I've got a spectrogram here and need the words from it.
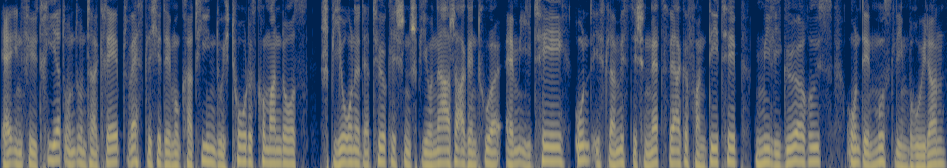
Er infiltriert und untergräbt westliche Demokratien durch Todeskommandos, Spione der türkischen Spionageagentur MIT und islamistische Netzwerke von DTIP, Miligörüs und den Muslimbrüdern,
